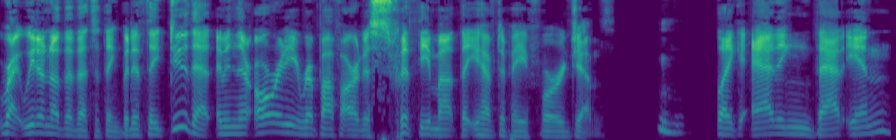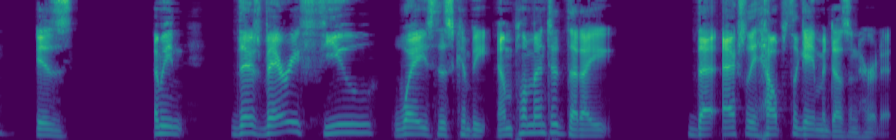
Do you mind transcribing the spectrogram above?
Right, we don't know that that's a thing. But if they do that, I mean, they're already rip-off artists with the amount that you have to pay for gems. Mhm. Like adding that in is, I mean, there's very few ways this can be implemented that I that actually helps the game and doesn't hurt it.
